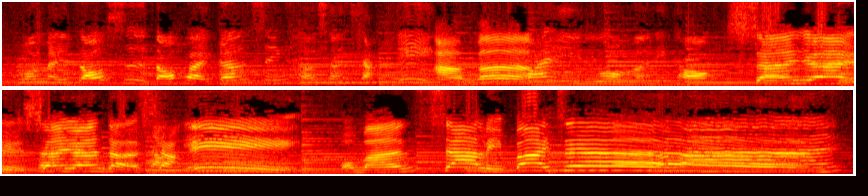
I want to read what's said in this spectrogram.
我们每周四都会更新和声响应。阿门！欢迎与我们一同深渊与深渊的响应。我们下礼拜见。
